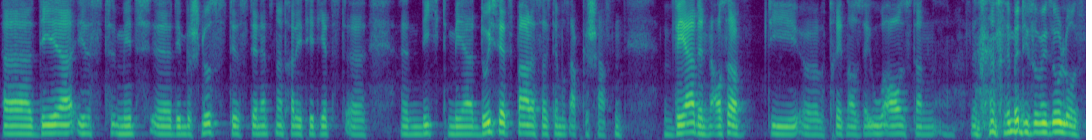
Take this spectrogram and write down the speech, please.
äh, der ist mit äh, dem Beschluss des, der Netzneutralität jetzt äh, nicht mehr durchsetzbar. Das heißt, der muss abgeschaffen werden, außer die äh, treten aus der EU aus, dann äh, sind wir die sowieso los.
